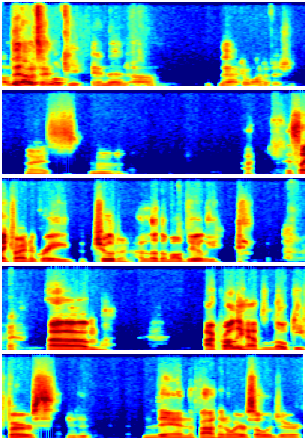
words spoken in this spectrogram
Uh, then I would say Loki, and then um, then I go WandaVision. All right. s- Hmm. It's like trying to grade children. I love them all dearly. um, I probably have Loki 1st Mhm. then the Falcon and Winter Soldier,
